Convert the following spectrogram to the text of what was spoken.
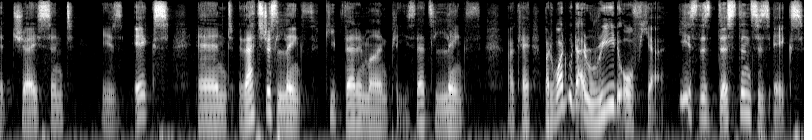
adjacent is x and that's just length keep that in mind please that's length okay but what would I read off here yes this distance is x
